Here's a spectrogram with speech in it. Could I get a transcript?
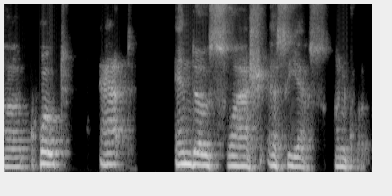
uh, quote, at endo slash SES, unquote.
